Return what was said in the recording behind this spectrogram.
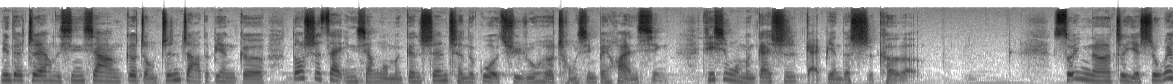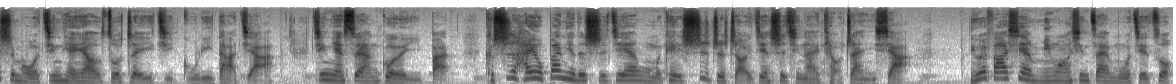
面对这样的星象，各种挣扎的变革，都是在影响我们更深沉的过去如何重新被唤醒，提醒我们该是改变的时刻了。所以呢，这也是为什么我今天要做这一集，鼓励大家。今年虽然过了一半，可是还有半年的时间，我们可以试着找一件事情来挑战一下。你会发现，冥王星在摩羯座，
